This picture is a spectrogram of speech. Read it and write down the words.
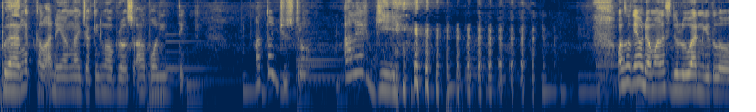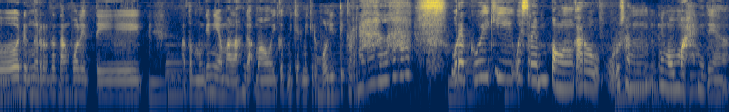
banget kalau ada yang ngajakin ngobrol soal politik? Atau justru alergi maksudnya udah males duluan gitu loh denger tentang politik. Atau mungkin ya malah nggak mau ikut mikir-mikir politik karena lah urep kowe iki wes rempong karo urusan ning omah gitu ya.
